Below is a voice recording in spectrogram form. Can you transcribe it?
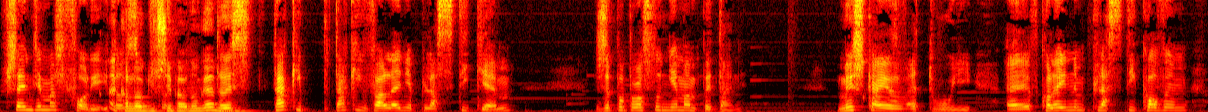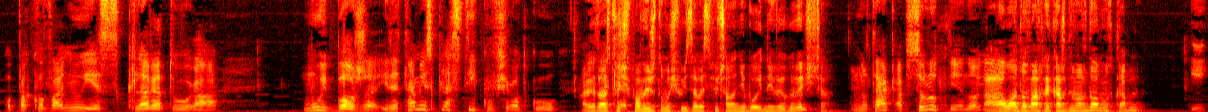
Wszędzie masz folię. I to Ekologicznie jest, pełną gębą. To jest taki, taki walenie plastikiem, że po prostu nie mam pytań. Myszka jest w etui. E, W kolejnym plastikowym opakowaniu jest klawiatura. Mój Boże, ile tam jest plastiku w środku. Ale teraz Takie- ktoś powie, że to musi być zabezpieczone, nie było innego wyjścia. No tak, absolutnie. No i- A ładowarkę każdy ma w domu z kablem. I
